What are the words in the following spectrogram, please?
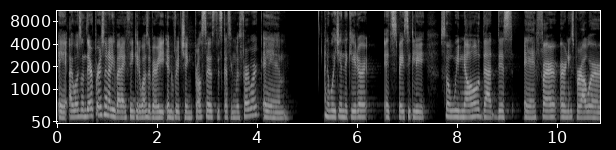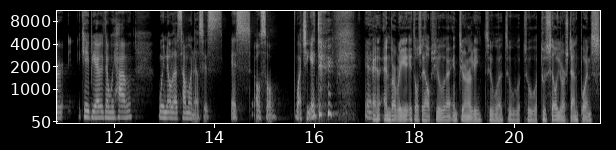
Uh, I wasn't there personally, but I think it was a very enriching process discussing with Fair Work um, and wage indicator. It's basically so we know that this uh, fair earnings per hour KPI that we have, we know that someone else is is also watching it. yeah. and, and probably it also helps you uh, internally to uh, to to to sell your standpoints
